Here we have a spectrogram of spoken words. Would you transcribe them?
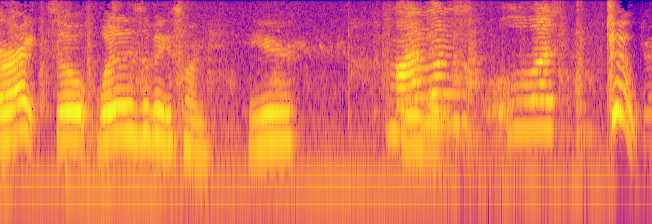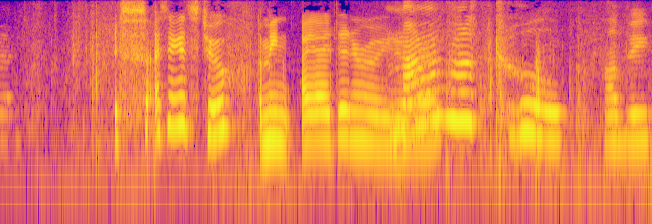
big. Alright, so what is the biggest one? Here. My one was Two! It's I think it's two. I mean I, I didn't really know my one was two, Hubby.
